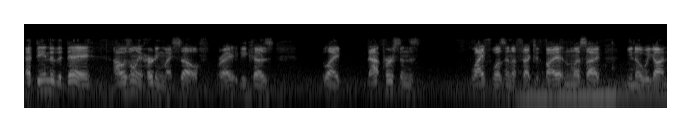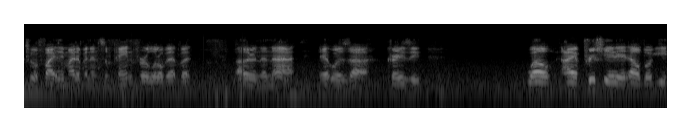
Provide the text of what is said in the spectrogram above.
at the end of the day, I was only hurting myself, right? Because like that person's life wasn't affected by it unless I, you know, we got into a fight. They might have been in some pain for a little bit, but other than that, it was uh, crazy. Well, I appreciate it, El Boogie,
